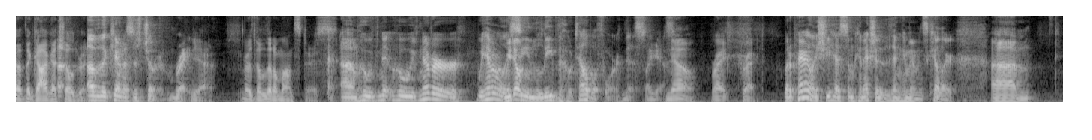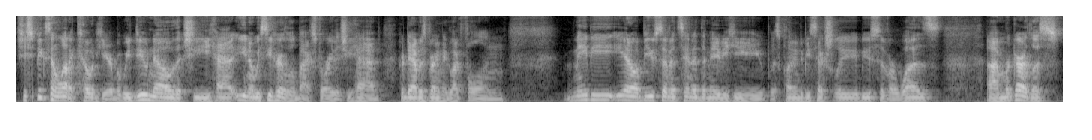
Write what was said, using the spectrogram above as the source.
of the Gaga children. of the countess's children, right? yeah. Or the little monsters. Um, who we've ne- who we've never we haven't really We seen leave the hotel before this, I guess. No. Right, correct. But apparently, she has some connection to the Ten Commandments killer. Um, she speaks in a lot of code here, but we do know that she had, you know, we see her little backstory that she had. Her dad was very neglectful and maybe, you know, abusive. It's hinted that maybe he was planning to be sexually abusive or was. Um, regardless,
